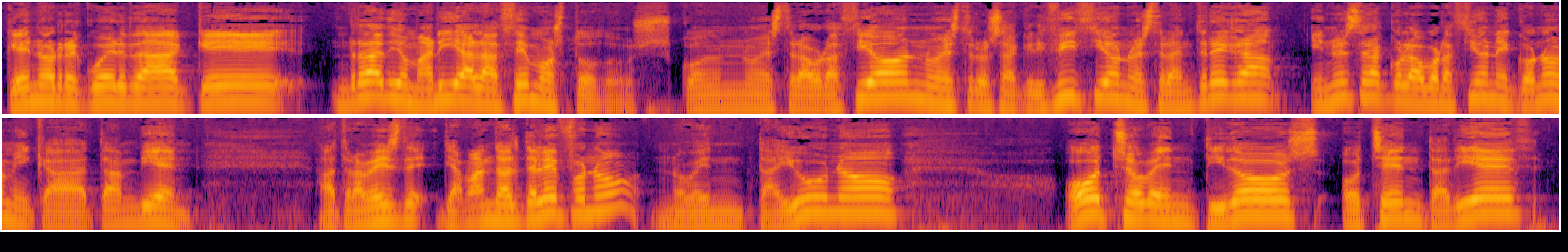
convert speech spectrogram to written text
que nos recuerda que Radio María la hacemos todos, con nuestra oración, nuestro sacrificio, nuestra entrega y nuestra colaboración económica también, a través de, llamando al teléfono 91 822 8010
